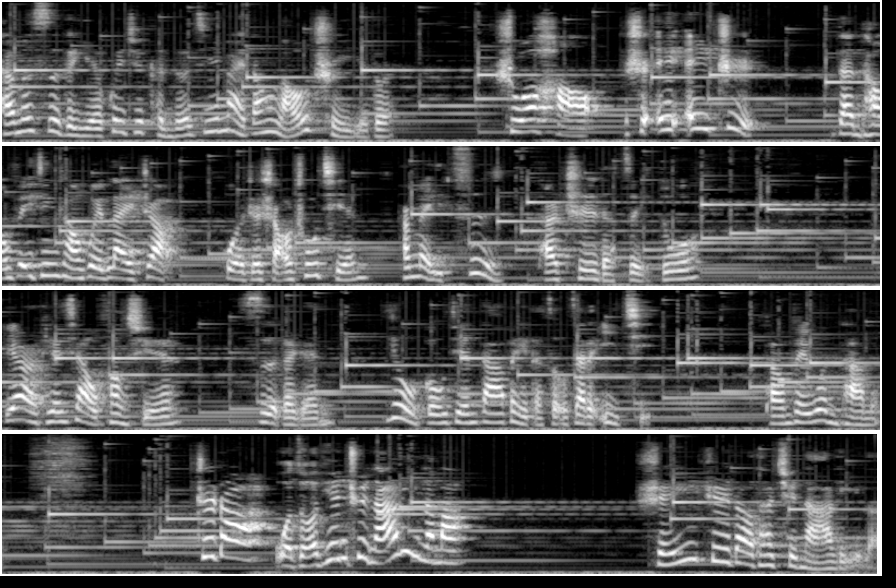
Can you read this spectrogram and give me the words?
他们四个也会去肯德基、麦当劳吃一顿，说好是 A A 制，但唐飞经常会赖账或者少出钱，而每次他吃的最多。第二天下午放学，四个人又勾肩搭背地走在了一起。唐飞问他们：“知道我昨天去哪里了吗？”“谁知道他去哪里了？”“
